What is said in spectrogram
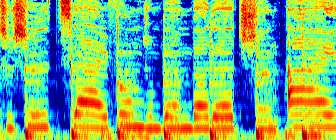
只是在风中奔跑的尘埃。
